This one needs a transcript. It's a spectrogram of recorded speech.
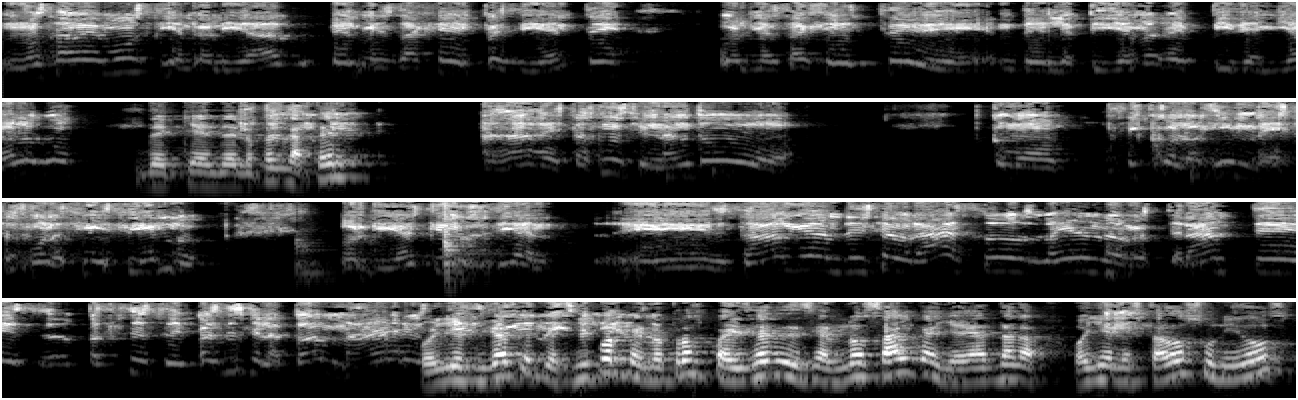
no sabemos si en realidad el mensaje del presidente o el mensaje este de- del epidemi- epidemiólogo ¿De quién? ¿De López Gatel? Ajá, está funcionando como psicología inversa, por así decirlo. Porque ya es que nos decían, eh, salgan, dense abrazos, vayan a los restaurantes, pásense, pásensela a toda madre. Oye, fíjate que sí, porque en otros países les decían no salga y ahí anda la... Oye, en Estados Unidos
